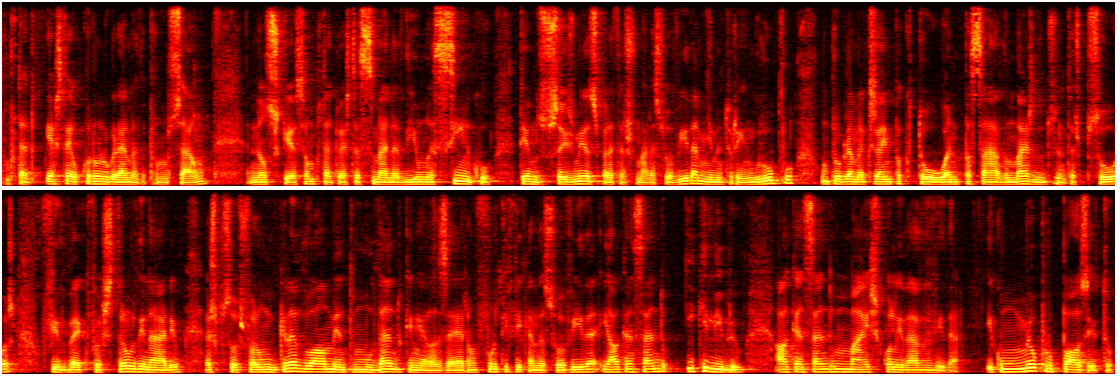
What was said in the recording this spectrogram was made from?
Portanto, este é o cronograma de promoção. Não se esqueçam, portanto, esta semana de 1 a 5 temos os 6 meses para transformar a sua vida, a minha mentoria em grupo, um programa que já impactou o ano passado mais de 200 pessoas, o feedback foi extraordinário, as pessoas foram gradualmente mudando quem elas eram, fortificando a sua vida e alcançando equilíbrio, alcançando mais qualidade de vida. E como o meu propósito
